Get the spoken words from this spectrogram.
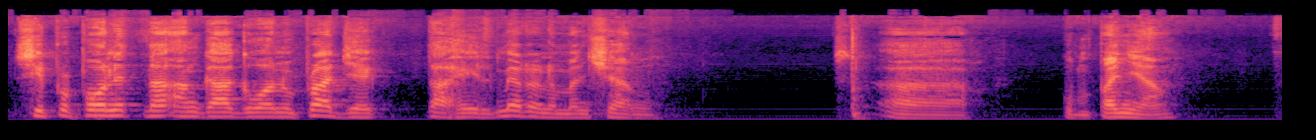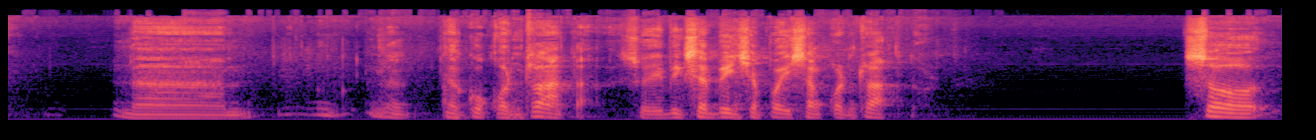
si proponent na ang gagawa ng project dahil meron naman siyang ah, kumpanya na nag- nagkukontrata. So, ibig sabihin siya po isang contractor. So,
